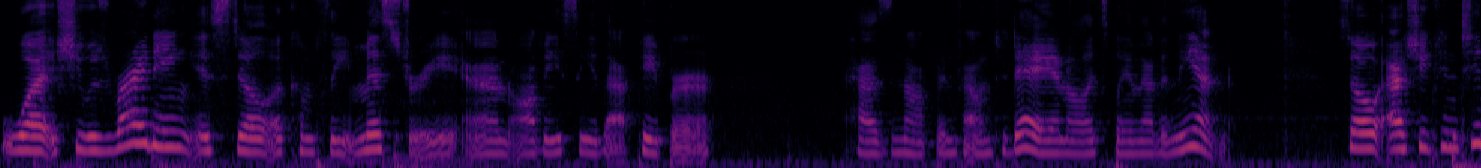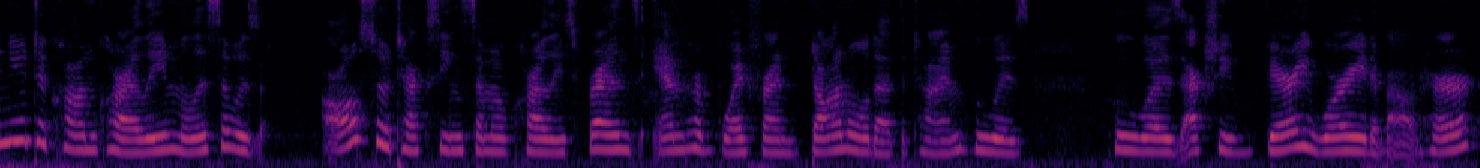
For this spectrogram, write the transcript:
What she was writing is still a complete mystery, and obviously, that paper has not been found today, and I'll explain that in the end. So, as she continued to calm Carly, Melissa was also texting some of Carly's friends and her boyfriend Donald at the time, who was who was actually very worried about her.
